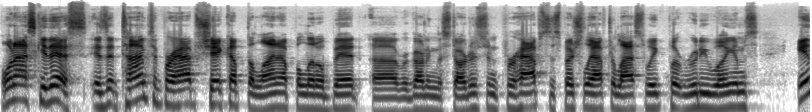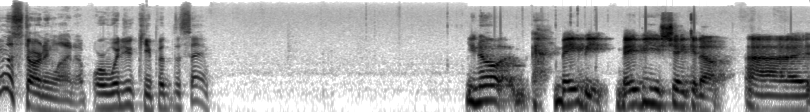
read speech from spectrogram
I want to ask you this Is it time to perhaps shake up the lineup a little bit uh, regarding the starters and perhaps, especially after last week, put Rudi Williams in the starting lineup, or would you keep it the same? You know, maybe, maybe you shake it up uh,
